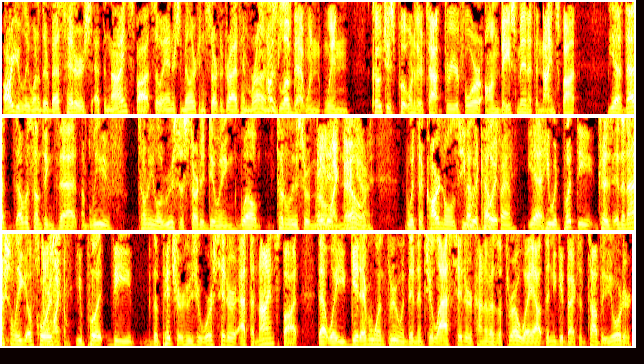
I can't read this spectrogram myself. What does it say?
arguably one of their best hitters at the nine spot, so Anderson Miller can start to drive him runs. I always love that when when coaches put one of their top three or four on basemen at the nine spot. Yeah, that that was something that I believe Tony La Russa started doing. Well, Tony La Russa made don't it like that known guy. With the Cardinals, he As a would Cubs put fan? yeah he would put the because in the National League, of Just course, like 'em. you put the the pitcher who's your worst hitter at the nine spot. That way you get everyone through, and then it's your last hitter kind of as a throwaway out. Then you get back to the top of the order.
